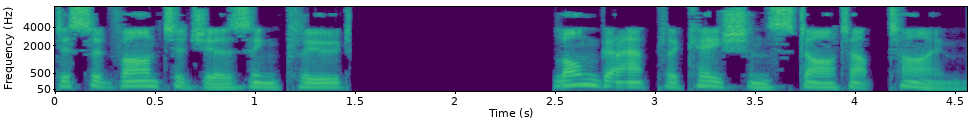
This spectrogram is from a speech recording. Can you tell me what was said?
Disadvantages include longer application startup time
